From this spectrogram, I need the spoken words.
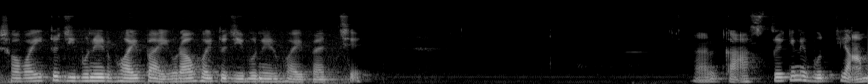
সবাই তো জীবনের ভয় পায়, ওরাও হয়তো জীবনের ভয় পাচ্ছে। আর গাছ তো এখানে ভর্তি, আম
